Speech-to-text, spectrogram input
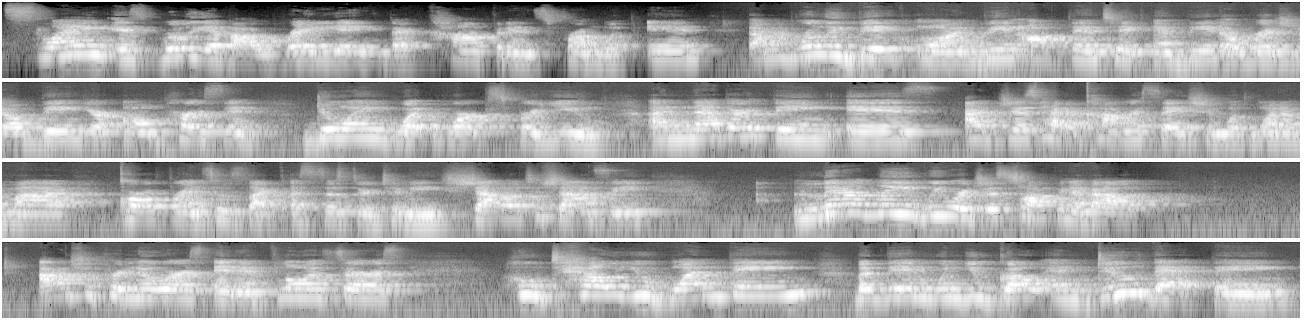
slang is really about radiating that confidence from within. I'm really big on being authentic and being original, being your own person, doing what works for you. Another thing is, I just had a conversation with one of my girlfriends who's like a sister to me. Shout out to Shansi. Literally, we were just talking about entrepreneurs and influencers who tell you one thing, but then when you go and do that thing,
